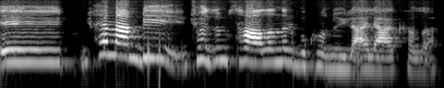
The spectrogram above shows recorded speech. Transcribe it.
e, hemen bir çözüm sağlanır bu konuyla alakalı.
